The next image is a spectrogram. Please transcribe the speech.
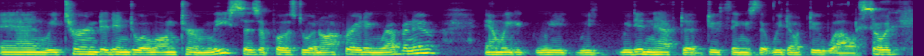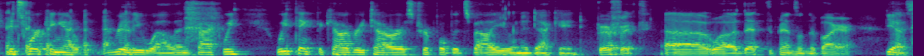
and we turned it into a long-term lease as opposed to an operating revenue and we we we, we didn't have to do things that we don't do well. So it, it's working out really well. In fact we we think the calgary tower has tripled its value in a decade. Perfect. Uh, well that depends on the buyer Yes.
